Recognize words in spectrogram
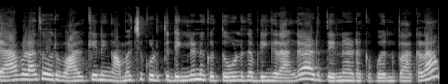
தேவையில்லாத ஒரு வாழ்க்கையை நீங்கள் அமைச்சு கொடுத்துட்டீங்கன்னு எனக்கு தோணுது அப்படிங்கிறாங்க. அடுத்து என்ன நடக்க போகுதுன்னு பார்க்கலாம்.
